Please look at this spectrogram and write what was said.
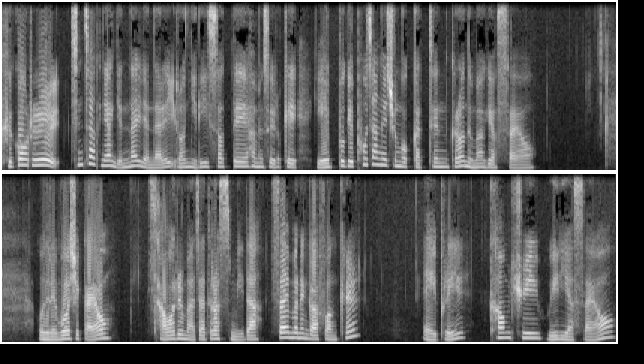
그거를 진짜 그냥 옛날 옛날에 이런 일이 있었대 하면서 이렇게 예쁘게 포장해 준 것 같은 그런 음악이었어요. 오늘의 무엇일까요? 4월을 맞아 들었습니다. 사이먼 앤 가펑클 April Come She Will이었어요.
